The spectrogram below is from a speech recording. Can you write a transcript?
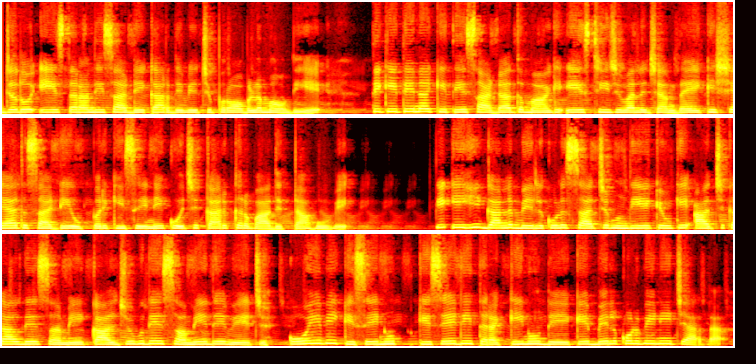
ਜਦੋਂ ਇਸ ਤਰ੍ਹਾਂ ਦੀ ਸਾਡੇ ਘਰ ਦੇ ਵਿੱਚ ਪ੍ਰੋਬਲਮ ਆਉਂਦੀ ਏ ਤੇ ਕਿਤੇ ਨਾ ਕਿਤੇ ਸਾਡਾ ਦਿਮਾਗ ਇਸ ਚੀਜ਼ ਵੱਲ ਜਾਂਦਾ ਹੈ ਕਿ ਸ਼ਾਇਦ ਸਾਡੇ ਉੱਪਰ ਕਿਸੇ ਨੇ ਕੁਝ ਕਰ ਕਰਵਾ ਦਿੱਤਾ ਹੋਵੇ। ਤੇ ਇਹ ਗੱਲ ਬਿਲਕੁਲ ਸੱਚ ਹੁੰਦੀ ਹੈ ਕਿਉਂਕਿ ਅੱਜ ਕੱਲ ਦੇ ਸਮੇਂ, ਕਲਯੁਗ ਦੇ ਸਮੇਂ ਦੇ ਵਿੱਚ ਕੋਈ ਵੀ ਕਿਸੇ ਨੂੰ, ਕਿਸੇ ਦੀ ਤਰੱਕੀ ਨੂੰ ਦੇ ਕੇ ਬਿਲਕੁਲ ਵੀ ਨਹੀਂ ਚਰਦਾ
